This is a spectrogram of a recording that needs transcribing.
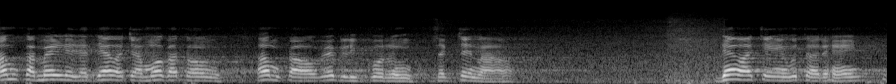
आमकां मेळलेल्या देवाच्या मोगातून आमकां वेगळी करूंक शकचें ना देवाचें उतर हें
